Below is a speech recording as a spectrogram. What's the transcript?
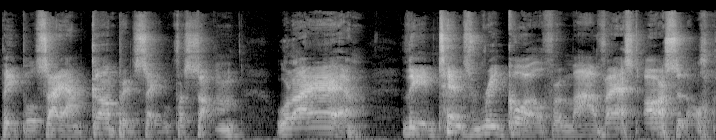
People say I'm compensating for something. Well, I am. The intense recoil from my vast arsenal.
